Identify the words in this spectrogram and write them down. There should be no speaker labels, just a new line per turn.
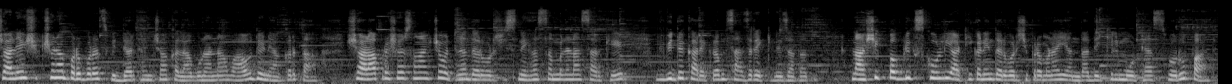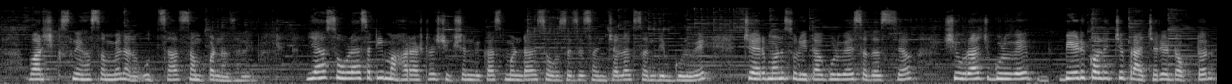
शालेय शिक्षणाबरोबरच विद्यार्थ्यांच्या कलागुणांना वाव देण्याकरता शाळा प्रशासनाच्या वतीनं दरवर्षी स्नेहसंमेलनासारखे विविध कार्यक्रम साजरे केले जातात. नाशिक पब्लिक स्कूल या ठिकाणी दरवर्षीप्रमाणे यंदा देखील मोठ्या स्वरूपात वार्षिक स्नेहसंमेलन उत्साह संपन्न झाले. या सोहळ्यासाठी महाराष्ट्र शिक्षण विकास मंडळ संस्थेचे संचालक संदीप गुळवे चेअरमन सुनीता गुळवे सदस्य शिवराज गुळवे बीएड कॉलेजचे प्राचार्य डॉक्टर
